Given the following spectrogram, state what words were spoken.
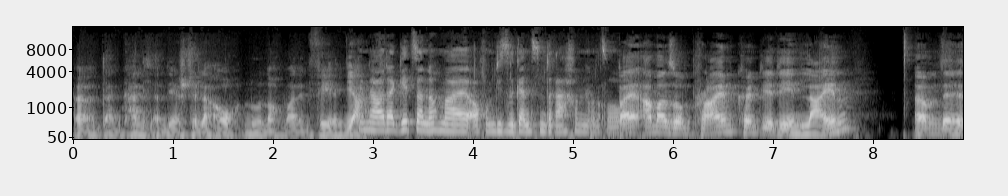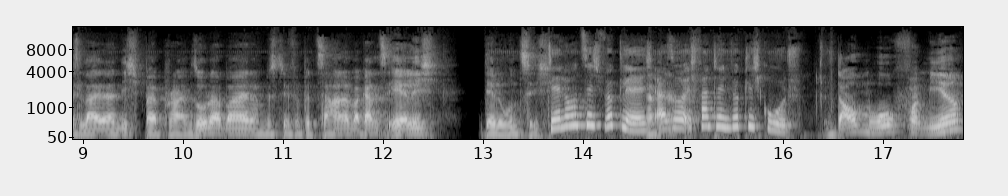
Äh, dann kann ich an der Stelle auch nur nochmal empfehlen. Ja, Genau, da geht's dann nochmal auch um diese ganzen Drachen und so. bei Amazon Prime könnt ihr den leihen. Ähm, der ist leider nicht bei Prime so dabei, da müsst ihr für bezahlen, aber ganz ehrlich, der lohnt sich. Der lohnt sich wirklich. Ja, Also ich fand den wirklich gut. Daumen hoch von mir.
